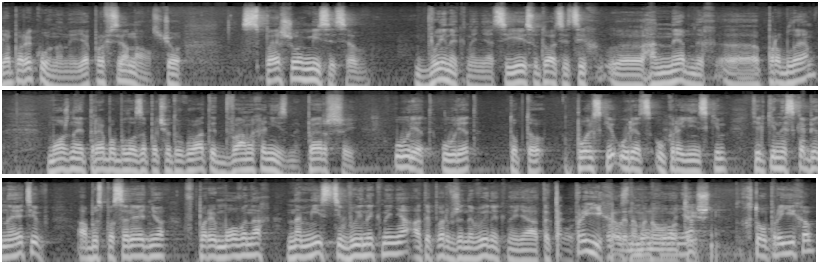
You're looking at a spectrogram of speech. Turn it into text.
Я переконаний, як професіонал, що з першого місяця виникнення цієї ситуації, цих е, ганебних е, проблем, можна і треба було започаткувати два механізми. Перший уряд, уряд, тобто польський уряд з українським, тільки не з кабінетів, а безпосередньо в перемовинах на місці виникнення, а тепер вже не виникнення, а такого Так приїхали на минулому тижні. Хто приїхав?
